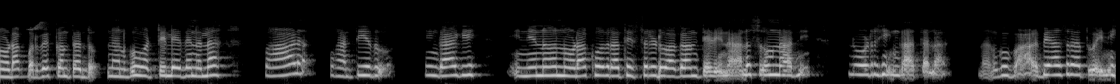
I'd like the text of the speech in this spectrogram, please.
ನೋಡಕ್ ಬರ್ಬೇಕಂತಂದು ನನಗೂ ಹೊಟ್ಟೆಲಿ ಇದೇನಲ್ಲ? ಭಾಳ ವಾಂತಿ ಅದು. ಹಿಂಗಾಗಿ ಇನ್ನೇನು ನೋಡಕ್ ಹೋದ್ರ ಹೆಸರಿಡುವಾಗ ಅಂತೇಳಿ ನಾನು ಸುಮ್ಮನಾದ್ನಿ ನೋಡ್ರಿ ಹಿಂಗಾತಲ್ಲ ನನಗೂ ಭಾಳ ಬೇಸರ ಆತು ವೈನಿ.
